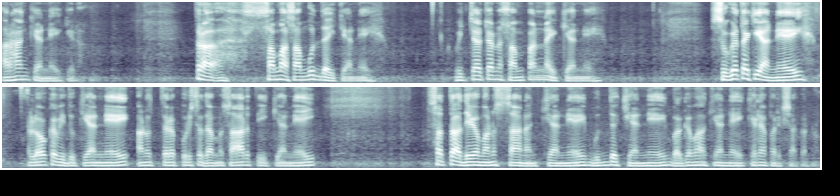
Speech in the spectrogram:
අරහන් කියන්නේ කියලා. ඒතර සම්මා සම්බුද්දයි කියන්නේ විචාචරණ සම්පන්නයි කියන්නේ සුගත කියන්නේ ලෝකවිදු කියන්නේ අනුත්තර පුරිස ධම්මසාරති කියන්නේ සත්තා දේව මනුස්සානං කියන්නේ බුද්ධ කියන්නේ භගවා කියන්නේ කියලා පරීක්ෂා කරනවා.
